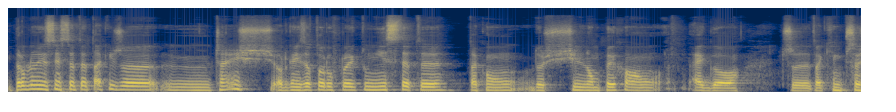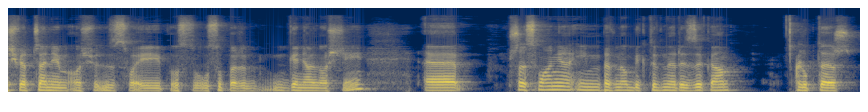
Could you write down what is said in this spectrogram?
I problem jest niestety taki, że mm, część organizatorów projektu niestety taką dość silną pychą, ego, czy takim przeświadczeniem o swojej po prostu super genialności, e, przesłania im pewne obiektywne ryzyka lub też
